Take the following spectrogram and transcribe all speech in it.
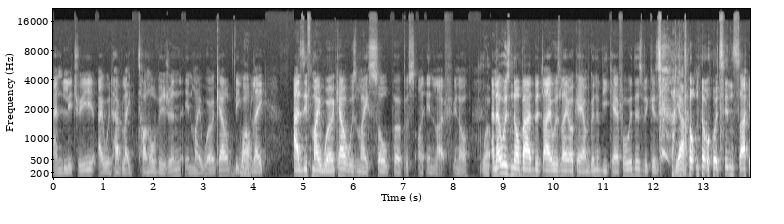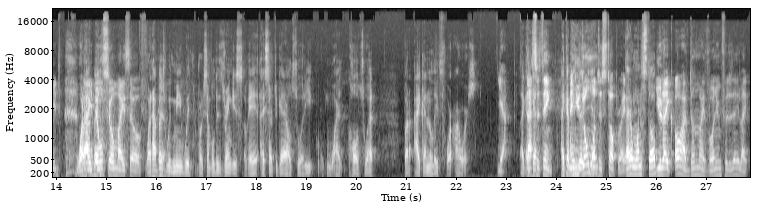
and literally I would have like tunnel vision in my workout, being Wow. like as if my workout was my sole purpose on, in life, you know? Wow. And that was not bad, but I was like, okay, I'm gonna be careful with this because I don't know what's inside. What but I don't happens- feel myself. What happens with me with, for example, this drink is okay. I start to get all sweaty, cold sweat, but I can lift for hours. Yeah. Like, I That's can- the thing. I and you don't want to stop, right? I don't want to stop. You're like, oh, I've done my volume for the day. Like,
